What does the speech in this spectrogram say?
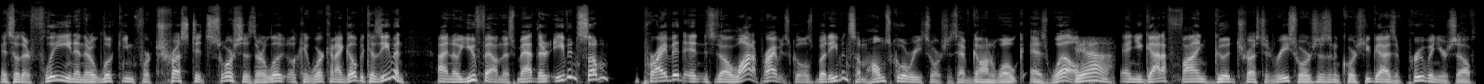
and so they're fleeing and they're looking for trusted sources. They're look okay, where can I go? Because even I know you found this, Mat. There even some private and it's a lot of private schools, but even some homeschool resources have gone woke as well. Yeah, and you got to find good, trusted resources, and of course, you guys have proven yourself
